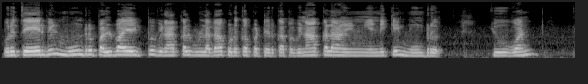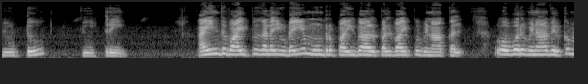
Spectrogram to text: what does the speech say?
ஒரு தேர்வில் மூன்று பல்வாய்ப்பு வினாக்கள் உள்ளதாக கொடுக்கப்பட்டிருக்கு. அப்போ வினாக்களின் எண்ணிக்கை மூன்று. Q one Q two Q three ஐந்து வாய்ப்புகளை உடைய மூன்று பல்வா பல்வாய்ப்பு வினாக்கள். ஒவ்வொரு வினாவிற்கும்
